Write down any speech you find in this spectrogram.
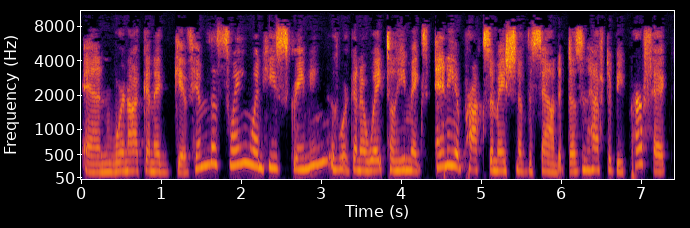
And we're not going to give him the swing when he's screaming. We're going to wait till he makes any approximation of the sound. It doesn't have to be perfect.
